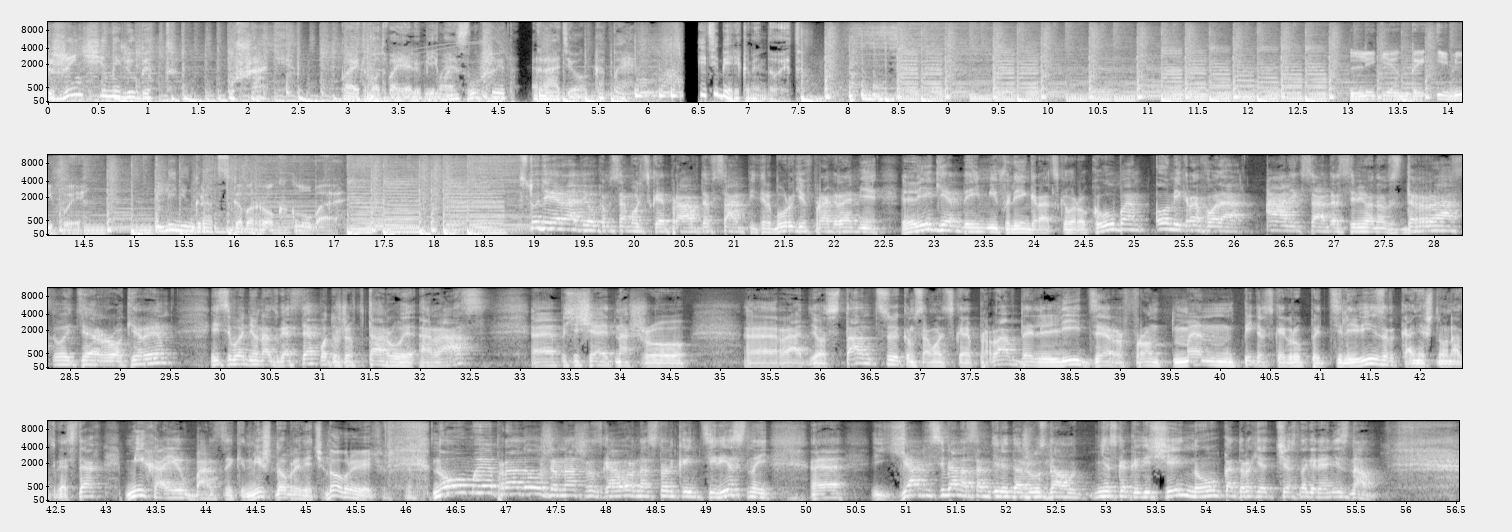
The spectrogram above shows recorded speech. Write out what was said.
Женщины любят ушами. Поэтому твоя любимая слушает Радио КП. И тебе рекомендует. Легенды и мифы Ленинградского рок-клуба. Студии радио «Комсомольская правда» в Санкт-Петербурге в программе «Легенды и мифы Ленинградского рок-клуба». У микрофона Александр Семенов. Здравствуйте, рокеры! И сегодня у нас в гостях вот уже второй раз э, посещает нашу радиостанцию «Комсомольская правда», лидер, фронтмен питерской группы «Телевизор». Конечно, у нас в гостях Михаил Барзыкин. Миш, добрый вечер. Добрый вечер. Ну, мы продолжим наш разговор настолько интересный. Э, я для себя, на самом деле, даже узнал несколько вещей, ну, которых я, честно говоря, не знал.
